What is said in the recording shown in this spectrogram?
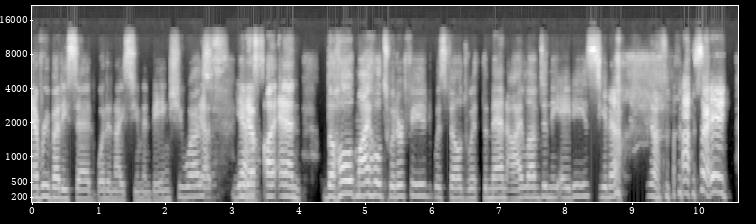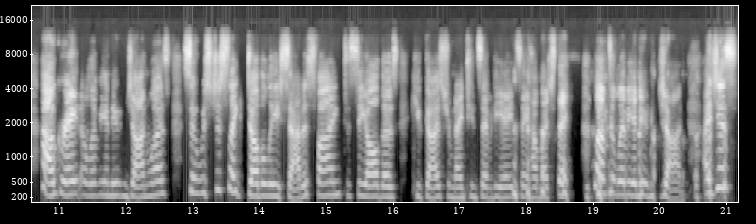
everybody said what a nice human being she was. Yes. You know, Yes. uh, and the whole my whole Twitter feed was filled with the men I loved in the 80s, you know, yes. saying how great Olivia Newton John was. So it was just like doubly satisfying to see all those cute guys from 1978 say how much they loved Olivia Newton John. I just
